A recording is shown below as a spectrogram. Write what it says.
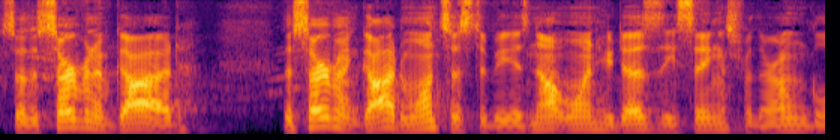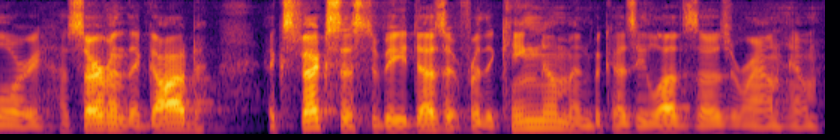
So, the servant of God the servant God wants us to be is not one who does these things for their own glory. A servant that God expects us to be does it for the kingdom and because he loves those around him.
